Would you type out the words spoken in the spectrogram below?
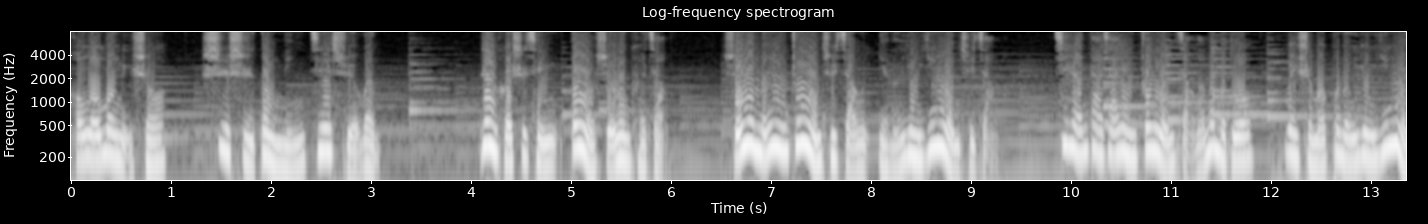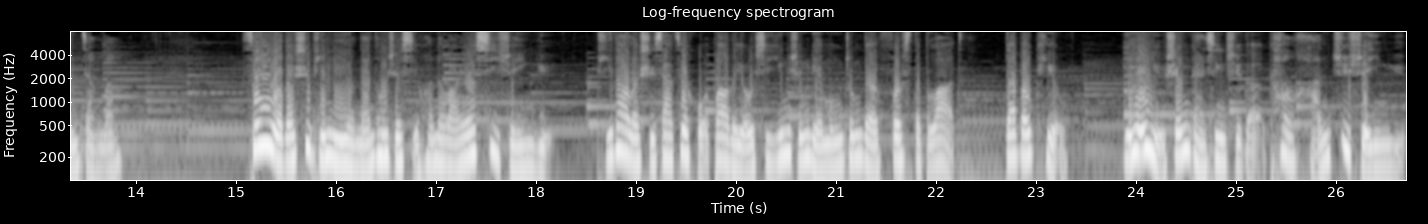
《红楼梦》里说：“世事洞明皆学问，任何事情都有学问可讲。学问能用中文去讲，也能用英文去讲。既然大家用中文讲了那么多，为什么不能用英文讲呢？”所以我的视频里有男同学喜欢的玩游戏学英语，提到了时下最火爆的游戏《英雄联盟》中的 First Blood、Double Kill，也有女生感兴趣的看韩剧学英语。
